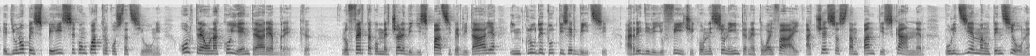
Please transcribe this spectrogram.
e di un open space con quattro postazioni, oltre a un'accogliente area break. L'offerta commerciale degli spazi per l'Italia include tutti i servizi, arredi degli uffici, connessione internet wifi, accesso a stampanti e scanner, pulizia e manutenzione,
